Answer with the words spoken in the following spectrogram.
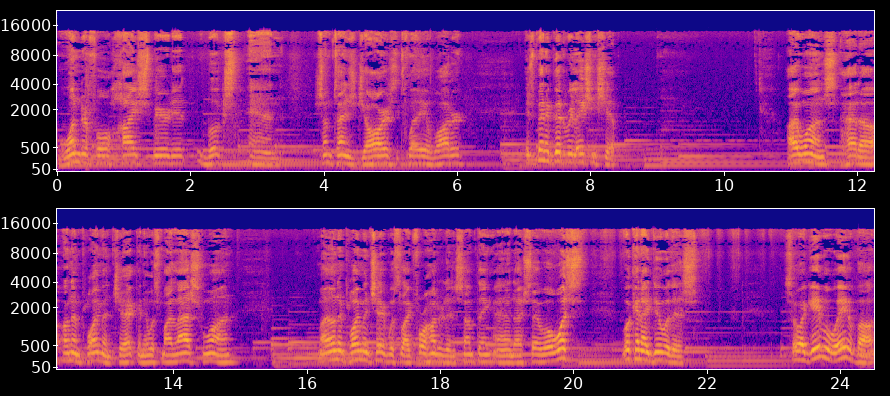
wonderful, high spirited books and sometimes jars of clay of water. It's been a good relationship. I once had an unemployment check, and it was my last one my unemployment check was like 400 and something and i said well what's what can i do with this? So i gave away about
